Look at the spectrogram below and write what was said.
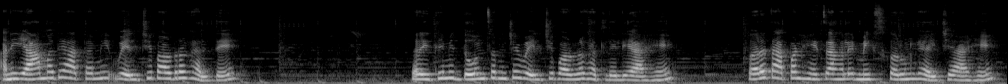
आणि यामध्ये आता मी वेलची पावडर घालते. तर इथे मी दोन चमचे वेलची पावडर घातलेली आहे. परत आपण हे चांगले मिक्स करून घ्यायचे आहे.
